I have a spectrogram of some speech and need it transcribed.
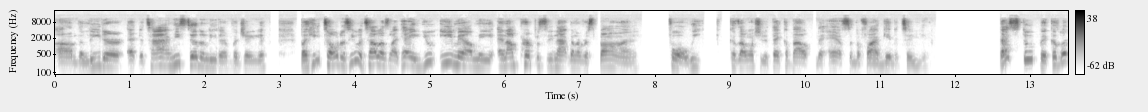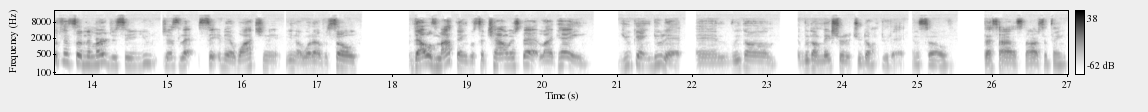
um the leader at the time, he's still the leader in Virginia, but he told us, he would tell us, like, hey, you email me and I'm purposely not gonna respond for a week because I want you to think about the answer before I give it to you. That's stupid. Because what if it's an emergency? You just let sitting there watching it, you know, whatever. So that was my thing was to challenge that. Like, hey, you can't do that and we're gonna we're gonna make sure that you don't do that. And so that's how it starts i think.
